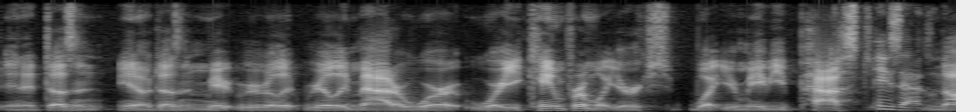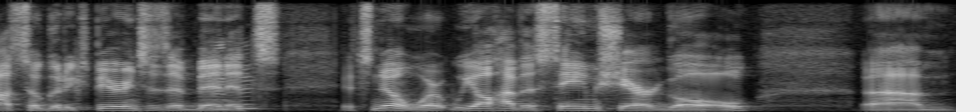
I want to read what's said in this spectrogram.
and it doesn't, you know, it doesn't really really matter where, where you came from, what your what your maybe past exactly. not so good experiences have been. Mm-hmm. It's it's no, we all have the same shared goal, um,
